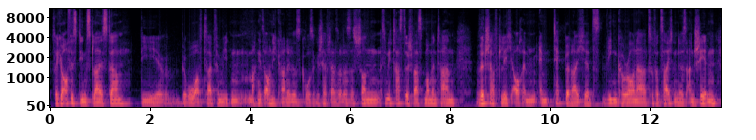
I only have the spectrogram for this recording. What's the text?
solche Office-Dienstleister, die Büro auf Zeit vermieten, machen jetzt auch nicht gerade das große Geschäft. Also das ist schon ziemlich drastisch, was momentan wirtschaftlich auch im, im Tech-Bereich jetzt wegen Corona zu verzeichnen ist an Schäden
